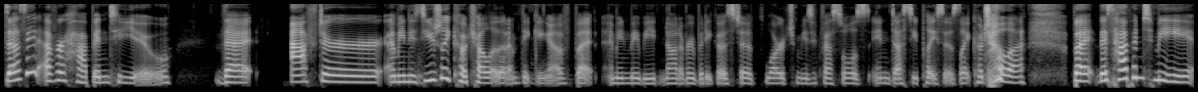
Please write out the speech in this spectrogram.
does it ever happen to you that after, I mean, it's usually Coachella that I'm thinking of, but I mean, maybe not everybody goes to large music festivals in dusty places like Coachella, but this happened to me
